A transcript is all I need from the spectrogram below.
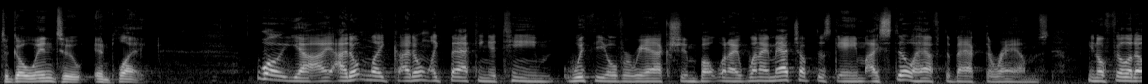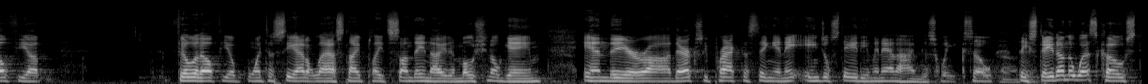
to go into and play. Well, yeah, I, I, don't like I don't like backing a team with the overreaction, but when I when I match up this game, I still have to back the Rams. You know, Philadelphia Philadelphia went to Seattle last night, played Sunday night, emotional game, and they're uh, they're actually practicing in Angel Stadium in Anaheim this week. So oh, okay. they stayed on the West Coast,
